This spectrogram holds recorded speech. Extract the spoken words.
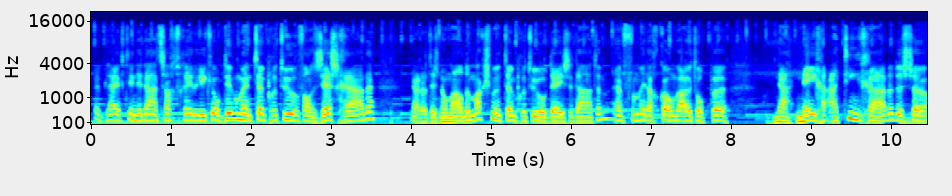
Het blijft inderdaad zacht, Frederike. Op dit moment temperaturen van 6 graden. Nou, dat is normaal de maximumtemperatuur op deze datum. En vanmiddag komen we uit op uh, nou, 9 à 10 graden. Dus uh,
